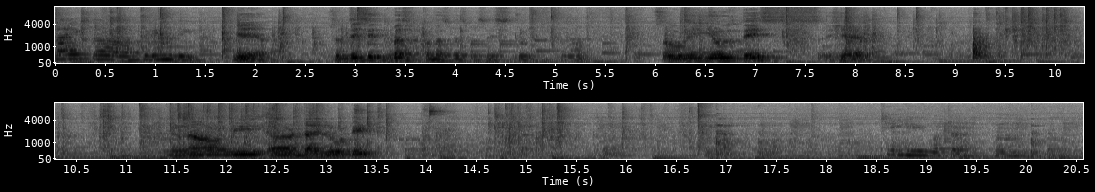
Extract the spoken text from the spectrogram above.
like uh, green leaf. Yeah, yeah. So this is bus bus bus bus is too too much. So we use this here. And now we uh, dilute it. Tea water. Hmm.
